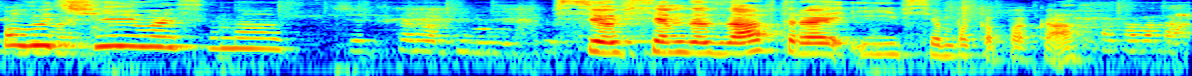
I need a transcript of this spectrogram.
Получилось у нас. Все, всем до завтра и всем пока-пока. Пока-пока.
